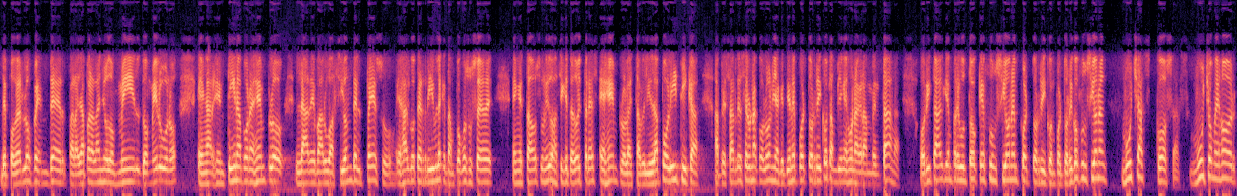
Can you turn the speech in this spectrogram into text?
de poderlos vender para allá para el año 2000, 2001. En Argentina, por ejemplo, la devaluación del peso es algo terrible que tampoco sucede en Estados Unidos. Así que te doy tres ejemplos. La estabilidad política, a pesar de ser una colonia que tiene Puerto Rico, también es una gran ventaja. Ahorita alguien preguntó qué funciona en Puerto Rico. En Puerto Rico funcionan muchas cosas, mucho mejor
